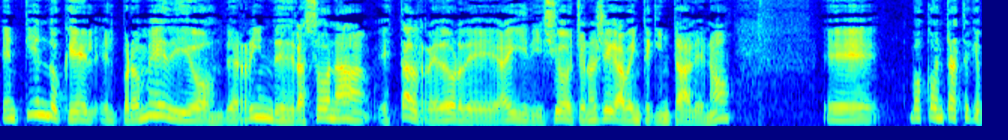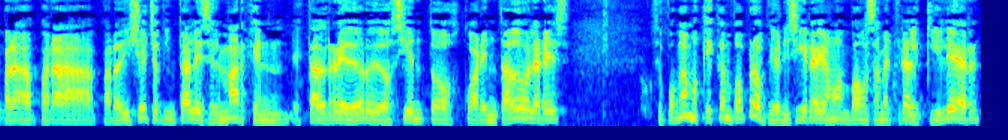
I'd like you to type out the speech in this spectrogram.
entiendo que el, promedio de rindes de la zona está alrededor de ahí 18, no llega a 20 quintales, ¿no? Eh, vos contaste que para, para, para 18 quintales el margen está alrededor de 240 dólares. Supongamos que es campo propio, ni siquiera vamos a meter alquiler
